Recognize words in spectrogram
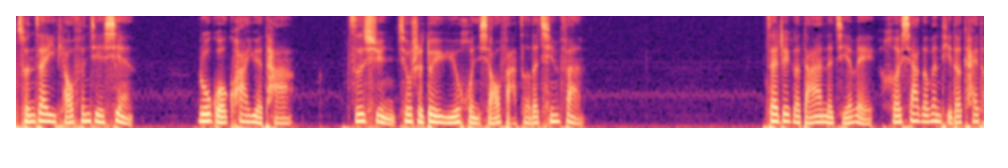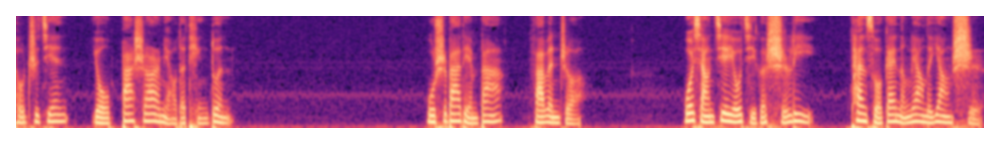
存在一条分界线，如果跨越它，资讯就是对于混淆法则的侵犯。在这个答案的结尾和下个问题的开头之间有八十二秒的停顿。五十八点八，发问者：我想借由几个实例，探索该能量的样式，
